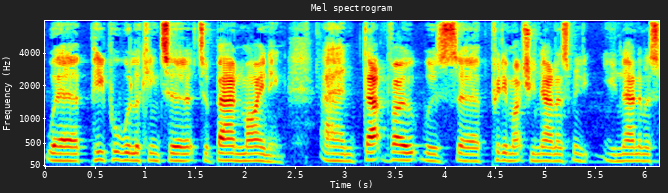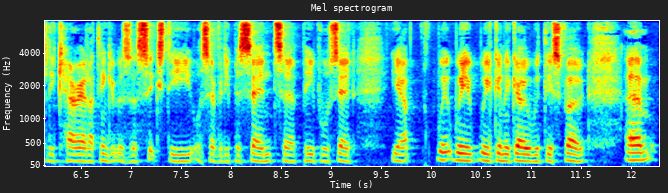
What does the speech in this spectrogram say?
where people were looking to, to ban mining. And that vote was uh, pretty much unanimously, unanimously carried. I think it was a 60 or 70% uh, people said, yeah, we, we, we're going to go with this vote. Um,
